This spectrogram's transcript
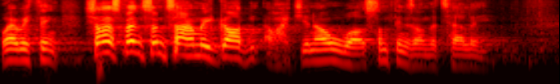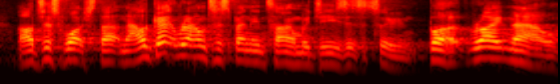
where we think, shall I spend some time with God? Oh, do you know what? Something's on the telly. I'll just watch that and I'll get around to spending time with Jesus soon. But right now,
